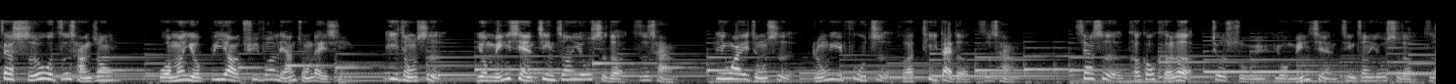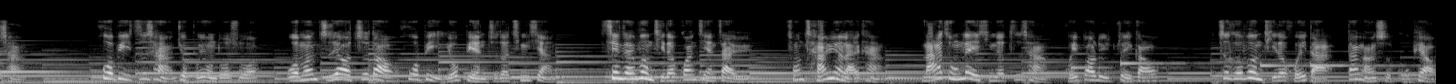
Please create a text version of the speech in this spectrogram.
在实物资产中，我们有必要区分两种类型：一种是有明显竞争优势的资产，另外一种是容易复制和替代的资产。像是可口可乐就属于有明显竞争优势的资产。货币资产就不用多说，我们只要知道货币有贬值的倾向。现在问题的关键在于，从长远来看，哪种类型的资产回报率最高？这个问题的回答当然是股票，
